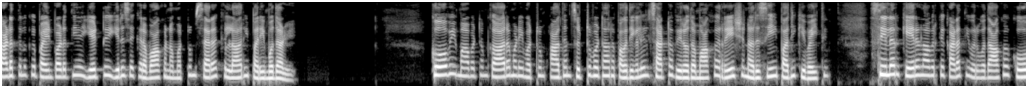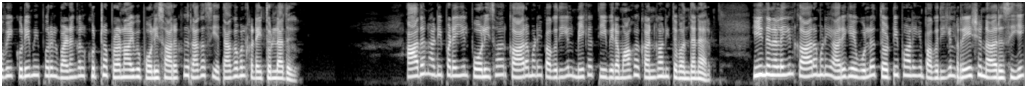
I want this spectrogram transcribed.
கடத்தலுக்கு பயன்படுத்திய எட்டு இருசக்கர வாகனம் மற்றும் சரக்கு லாரி பறிமுதல். கோவை மாவட்டம் காரமடை மற்றும் அதன் சுற்றுவட்டார பகுதிகளில் சட்டவிரோதமாக ரேஷன் அரிசியை பதுக்கி வைத்து சிலர் கேரளாவிற்கு கடத்தி வருவதாக கோவை குடிமைப்பொருள் வழங்கல் குற்ற புலனாய்வு போலீசாருக்கு ரகசிய தகவல் கிடைத்துள்ளது. அதன் அடிப்படையில் போலீசார் காரமடை பகுதியில் மிக தீவிரமாக கண்காணித்து வந்தனர். இந்த நிலையில் காரமடை அருகே உள்ள தொட்டிப்பாளையம் பகுதியில் ரேஷன் அரிசியை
